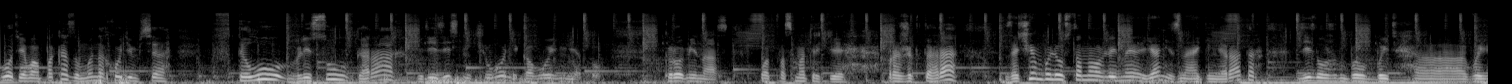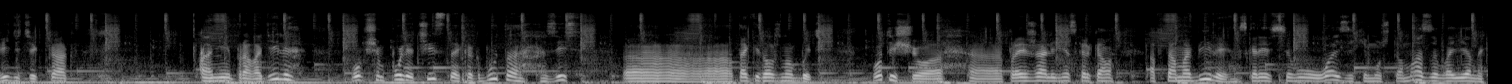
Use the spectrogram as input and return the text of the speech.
Вот я вам показываю, мы находимся в тылу, в лесу, в горах, где здесь ничего, никого и нету, кроме нас. Вот посмотрите, прожектора Зачем были установлены, я не знаю, генератор здесь должен был быть. А, вы видите, как они проводили. В общем, поле чистое, как будто здесь э, так и должно быть. Вот еще э, проезжали несколько автомобилей, скорее всего УАЗики, может КАМАЗы военных.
